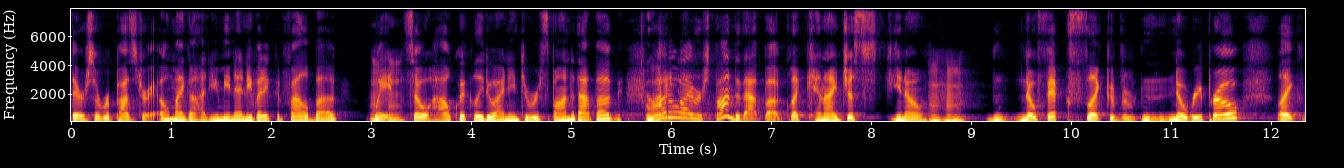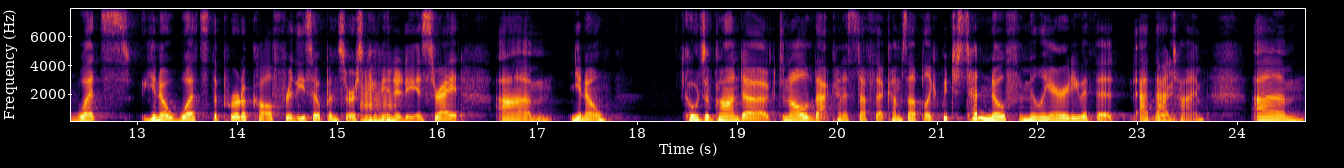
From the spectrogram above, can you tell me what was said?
there's a repository. Oh my God, you mean anybody could file a bug? Wait, so how quickly do I need to respond to that bug? How do I respond to that bug? Like, can I just, you know, Mm-hmm. n- no fix, like n- no repro? Like, what's, you know, what's the protocol for these open source Mm-hmm. communities, right? um, you know, codes of conduct and all of that kind of stuff that comes up. Like we just had no familiarity with it at that Right. time. Um,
